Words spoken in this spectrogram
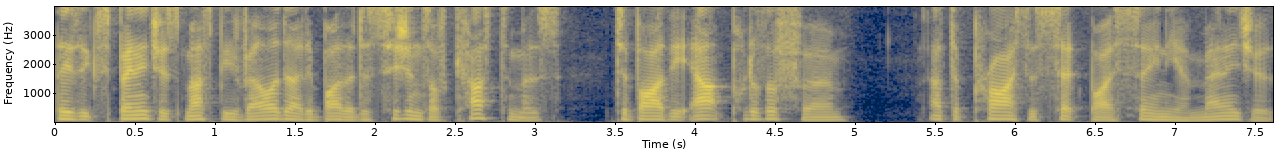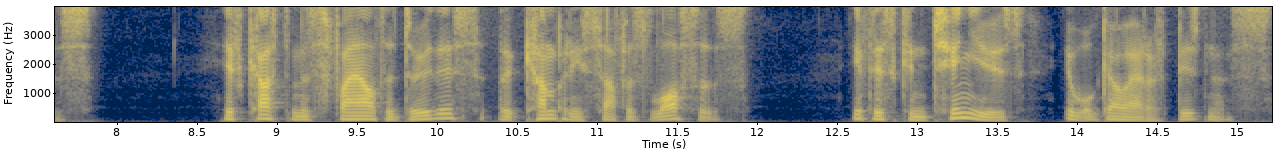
These expenditures must be validated by the decisions of customers to buy the output of the firm at the prices set by senior managers. If customers fail to do this, the company suffers losses. If this continues, it will go out of business.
